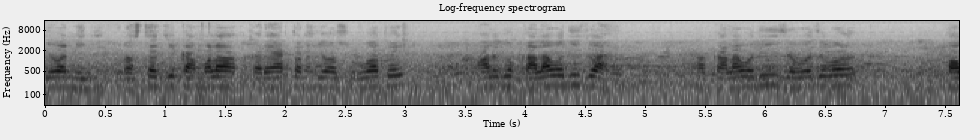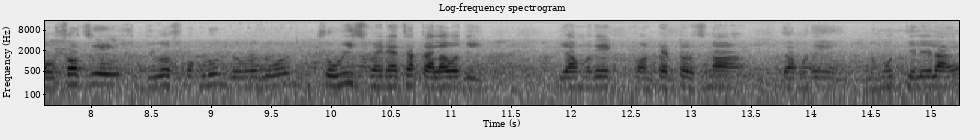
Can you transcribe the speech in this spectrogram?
जेव्हा निधी रस्त्याची कामाला खऱ्या अर्थानं जेव्हा सुरुवात होईल हा जो कालावधी जो आहे हा कालावधी जवळजवळ पावसाचे दिवस पकडून जवळजवळ चोवीस महिन्याचा कालावधी यामध्ये कॉन्ट्रॅक्टर्सना त्यामध्ये नमूद केलेला आहे.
